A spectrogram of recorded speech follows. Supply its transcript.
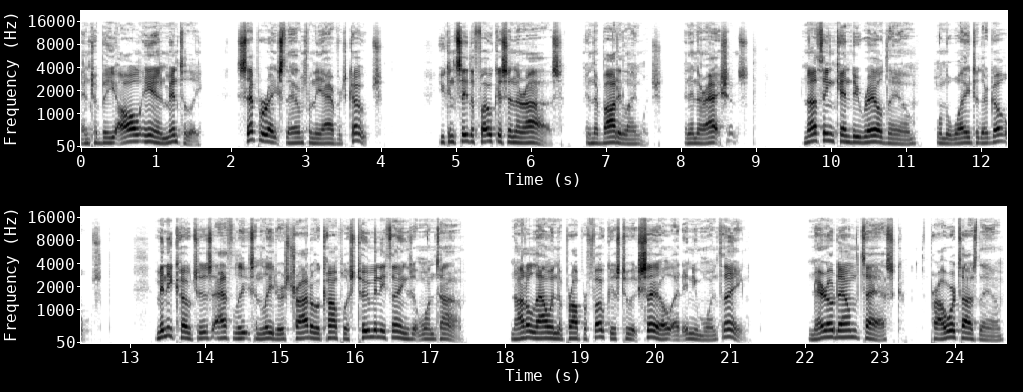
and to be all in mentally separates them from the average coach. You can see the focus in their eyes, in their body language, and in their actions. Nothing can derail them on the way to their goals. Many coaches, athletes, and leaders try to accomplish too many things at one time, not allowing the proper focus to excel at any one thing. Narrow down the task, prioritize them,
